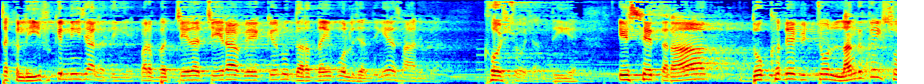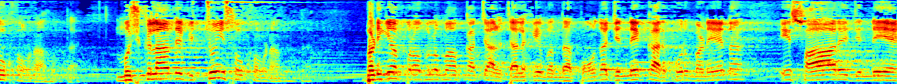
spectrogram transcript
ਤਕਲੀਫ ਕਿੰਨੀ ਚੱਲਦੀ ਹੈ ਪਰ ਬੱਚੇ ਦਾ ਚਿਹਰਾ ਵੇਖ ਕੇ ਉਹਨੂੰ ਦਰਦਾਂ ਹੀ ਭੁੱਲ ਜਾਂਦੀਆਂ ਸਾਰੀਆਂ, ਖੁਸ਼ ਹੋ ਜਾਂਦੀ ਹੈ ਇਸੇ ਤਰ੍ਹਾਂ ਦੁੱਖ ਦੇ ਵਿੱਚੋਂ ਲੰਘ ਕੇ ਹੀ ਸੁੱਖ ਆਉਣਾ ਹੁੰਦਾ ਮੁਸ਼ਕਲਾਂ ਦੇ ਵਿੱਚੋਂ ਹੀ ਸੁੱਖ ਆਉਣਾ ਹੁੰਦਾ ਬੜੀਆਂ ਪ੍ਰੋਬਲਮਾਂ ਕਾ ਚੱਲ ਚੱਲ ਕੇ ਬੰਦਾ ਪਾਉਂਦਾ ਜਿੰਨੇ ਘਰ-ਘਰ ਬਣੇ ਆ ਨਾ, ਇਹ ਸਾਰੇ ਜਿੰਨੇ ਐ,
